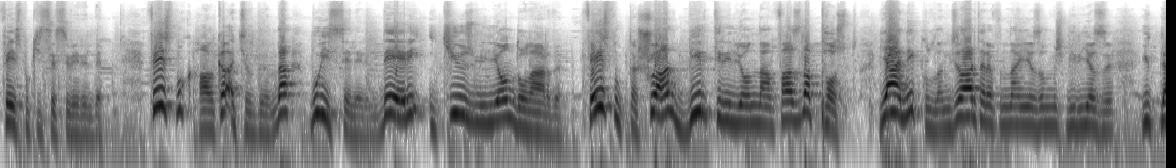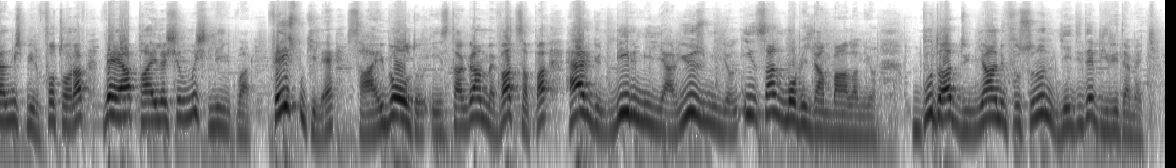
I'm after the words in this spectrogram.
Facebook hissesi verildi. Facebook halka açıldığında bu hisselerin değeri 200 milyon dolardı. Facebook'ta şu an 1 trilyondan fazla post yani kullanıcılar tarafından yazılmış bir yazı, yüklenmiş bir fotoğraf veya paylaşılmış link var. Facebook ile sahibi olduğu Instagram ve WhatsApp'a her gün 1 milyar 100 milyon insan mobilden bağlanıyor. Bu da dünya nüfusunun 7'de biri demek.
